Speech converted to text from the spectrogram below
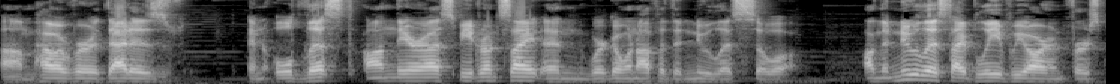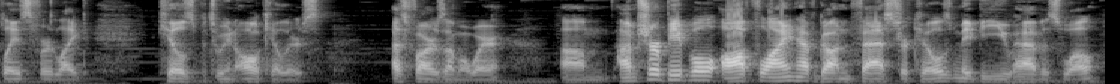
Um, however, that is an old list on their uh, speedrun site, and we're going off of the new list. So on the new list, I believe we are in first place for like kills between all killers as far as I'm aware. Um, I'm sure people offline have gotten faster kills. Maybe you have as well.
